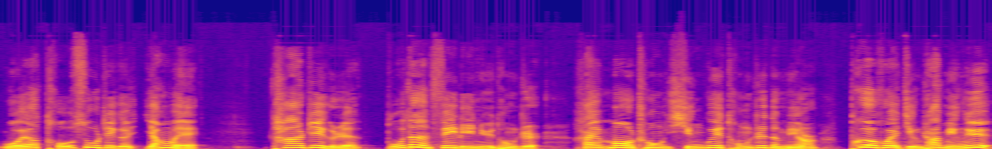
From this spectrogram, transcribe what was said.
我要投诉这个杨伟，他这个人不但非礼女同志，还冒充邢贵同志的名，破坏警察名誉。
